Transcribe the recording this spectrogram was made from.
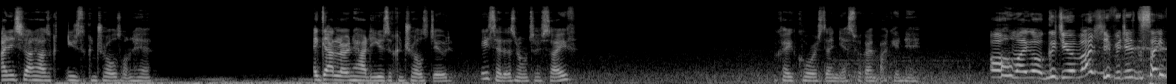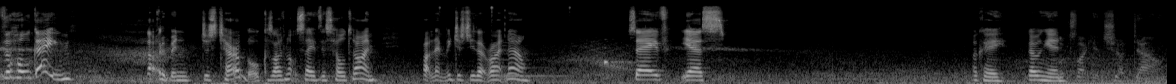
I need to learn how to use the controls on here. I gotta learn how to use the controls, dude. He said there's an autosave. Okay, chorus then. Yes, we're going back in here. Oh my god, could you imagine if it didn't save the whole game? That would have been just terrible, because I've not saved this whole time. But let me just do that right now. Save. Yes. Okay, going in. Looks like it shut down.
